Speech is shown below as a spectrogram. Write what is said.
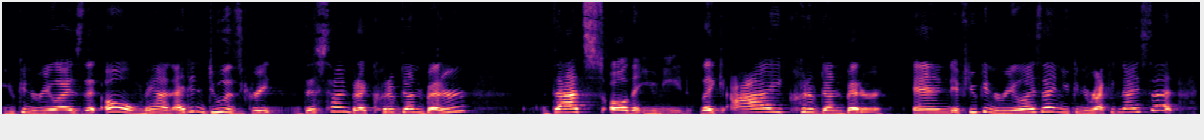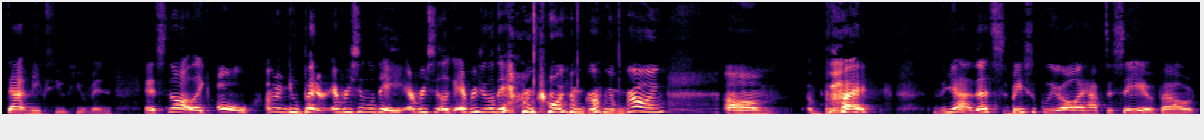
you can realize that oh man i didn't do as great this time but i could have done better. That's all that you need. Like i could have done better. And if you can realize that and you can recognize that that makes you human. And it's not like oh i'm gonna do better every single day every like every single day i'm growing i'm growing i'm growing. Um but yeah that's basically all i have to say about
